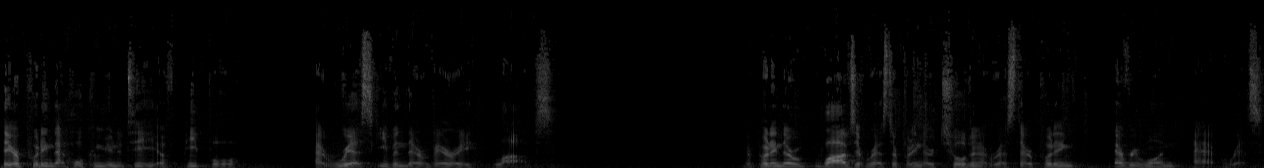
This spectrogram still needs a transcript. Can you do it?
they are putting that whole community of people at risk, even their very lives. They're putting their wives at risk, they're putting their children at risk, they're putting everyone at risk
